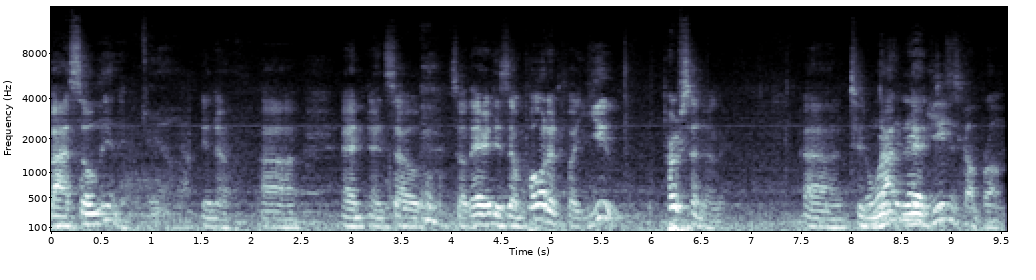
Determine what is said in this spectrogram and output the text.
by so many. You know, uh, and and so so there it is important for you personally uh, to So where not did the let Jesus come from?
